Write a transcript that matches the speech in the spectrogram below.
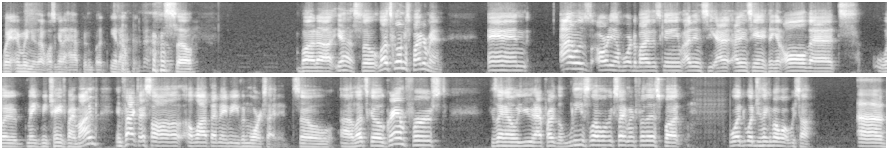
and we knew that wasn't gonna happen. But you know, That's So- But uh, yeah, so let's go into Spider Man. And I was already on board to buy this game. I didn't see I, I didn't see anything at all that would make me change my mind. In fact, I saw a lot that made me even more excited. So uh, let's go, Graham first, because I know you have probably the least level of excitement for this. But what what'd you think about what we saw? Uh,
